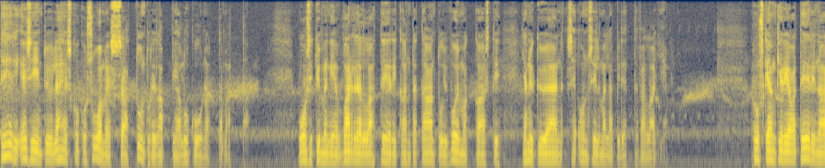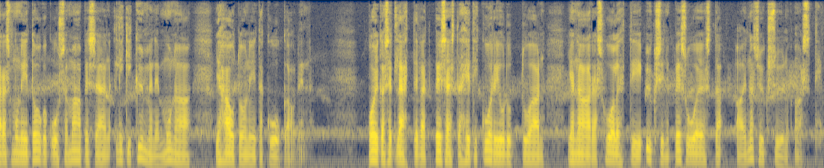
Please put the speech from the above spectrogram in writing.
Teeri esiintyy lähes koko Suomessa tunturilappia lukuun ottamatta. Vuosikymmenien varrella teerikanta taantui voimakkaasti ja nykyään se on silmällä pidettävä laji. Ruskean kirjava teerinaaras munii toukokuussa maapesään liki kymmenen munaa ja hautoo niitä kuukauden. Poikaset lähtevät pesästä heti kuoriuduttuaan ja naaras huolehtii yksin pesueesta aina syksyyn asti.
